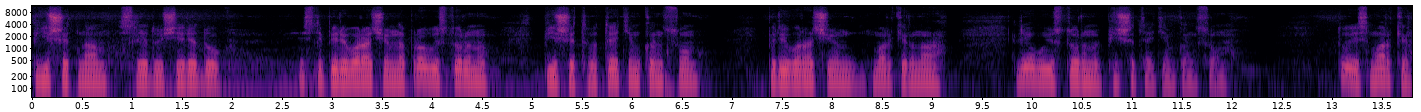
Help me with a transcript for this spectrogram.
пишет нам следующий рядок. Если переворачиваем на правую сторону, пишет вот этим концом. Переворачиваем маркер на левую сторону пишет этим концом. То есть маркер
